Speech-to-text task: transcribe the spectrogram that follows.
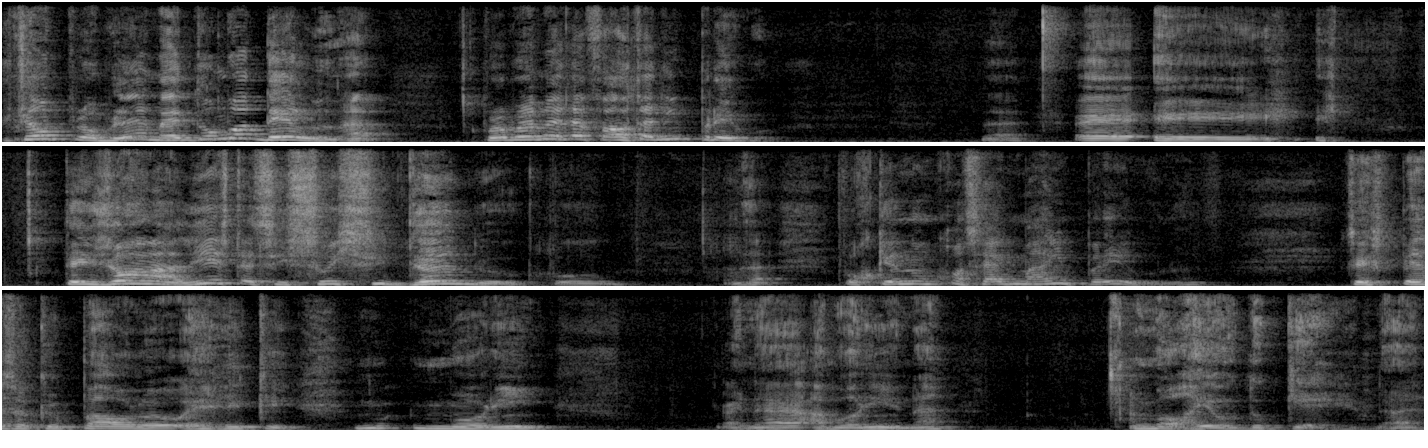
então o problema é do modelo, né? O problema é da falta de emprego. Né? É, é, tem jornalistas se suicidando por, né? porque não consegue mais emprego. Né? Vocês pensam que o Paulo Henrique Morim, né? Amorim, né? morreu do quê? Né?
